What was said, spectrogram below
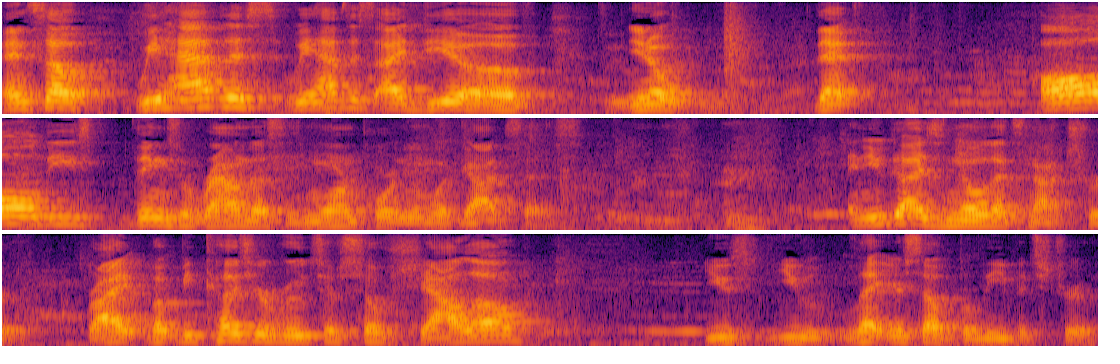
and so we have this we have this idea of, you know, that all these things around us is more important than what God says. And you guys know that's not true, right? But because your roots are so shallow, you, you let yourself believe it's true.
